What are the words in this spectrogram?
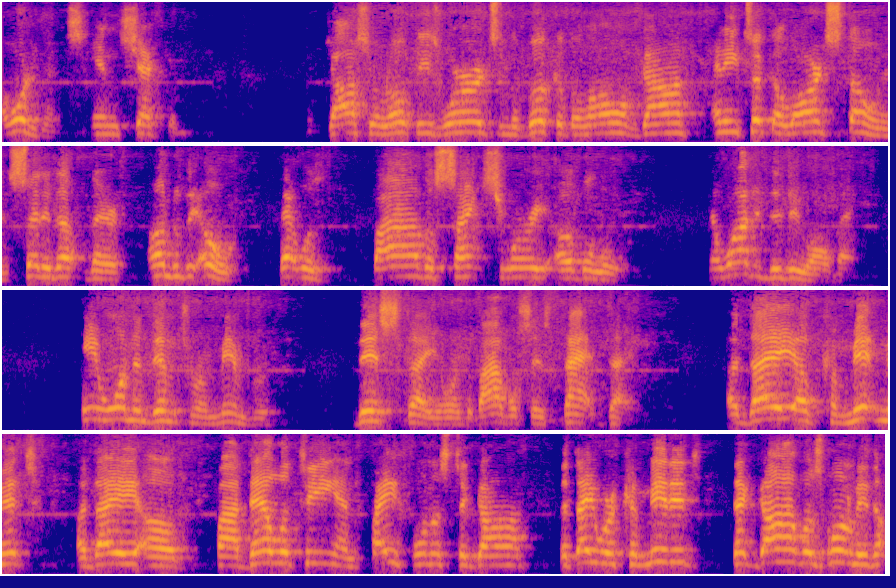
ordinance in Shechem. Joshua wrote these words in the book of the law of God, and he took a large stone and set it up there under the oak that was by the sanctuary of the Lord. Now, why did he do all that? He wanted them to remember this day, or the Bible says that day. A day of commitment, a day of fidelity and faithfulness to God, that they were committed that God was going to be the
